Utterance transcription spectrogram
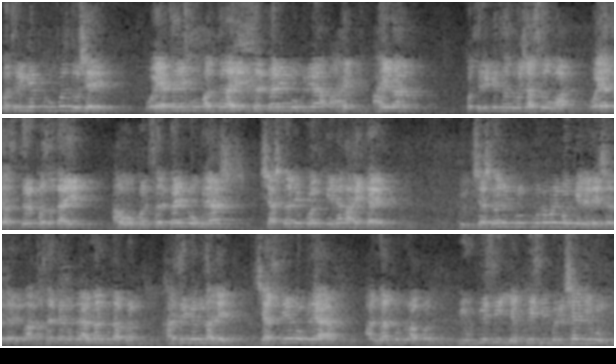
पत्रिकेत खूपच दोष आहे. वयाचाही खूप अंतर आहे. सरकारी नोकरी आहे आहे ना? पत्रिकेचा दोष असो वा वयाचा तर पसंत आहे. अहो पण सरकारी नोकऱ्या शासनाने बंद केल्या आहेत काय? शासनाने पूर्णपणे बंद केलेले आहे सरकारी पण आता सरकारी नोकऱ्या आणणार कुठं आपण? खाजगीकरण झाले. शासकीय नोकऱ्या आणणार कुठून आपण? युपीएससी एमपीएससी परीक्षा घेऊन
